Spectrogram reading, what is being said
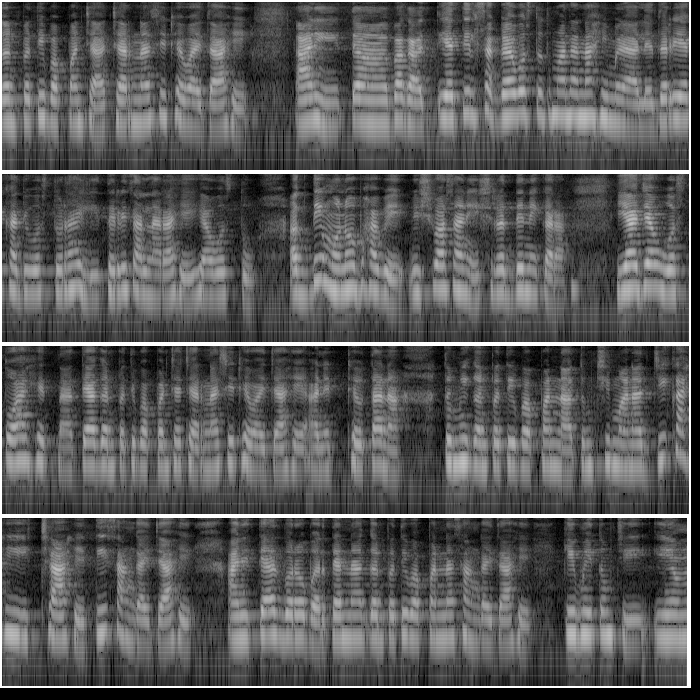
गणपती बाप्पांच्या चरणाशी ठेवायचं आहे. आणि त्या बघा यातील सगळ्या वस्तू तुम्हाला नाही मिळाल्या. जरी एखादी वस्तू राहिली तरी चालणार आहे ह्या वस्तू. अगदी मनोभावे विश्वासाने श्रद्धेने करा. या ज्या वस्तू आहेत ना त्या गणपती बाप्पांच्या चरणाशी ठेवायच्या आहे आणि ठेवताना तुम्ही गणपती बाप्पांना तुमची मनात जी काही इच्छा आहे ती सांगायची आहे आणि त्याचबरोबर त्यांना गणपती बाप्पांना सांगायचं आहे. की मी तुमची यम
